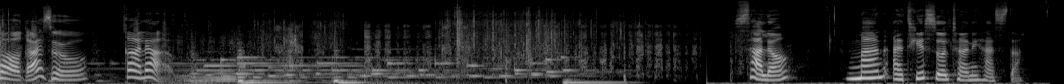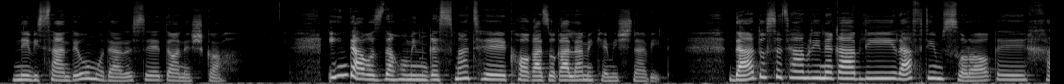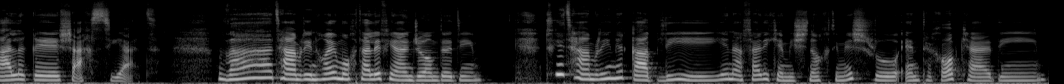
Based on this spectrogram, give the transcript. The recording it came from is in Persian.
کاغذ و قلم سلام. من عطیه سلطانی هستم نویسنده و مدرس دانشگاه. این دوازدهمین قسمت کاغذ و قلمه که میشنوید. در دو سه تمرین قبلی رفتیم سراغ خلق شخصیت و تمرین های مختلفی انجام دادیم. توی تمرین قبلی یه نفری که میشناختیمش رو انتخاب کردیم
